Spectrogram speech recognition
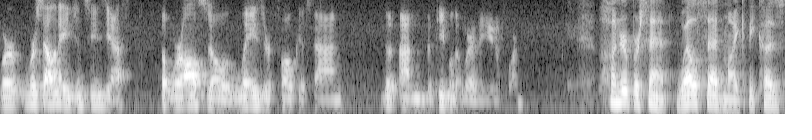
We're, we're selling agencies, yes, but we're also laser focused on the on the people that wear the uniform. Hundred percent. Well said, Mike. Because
